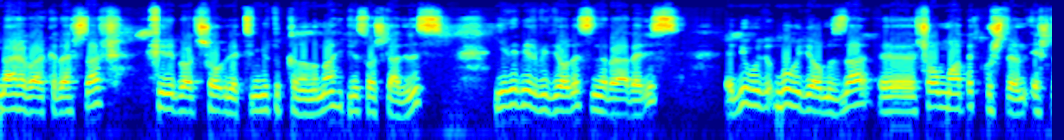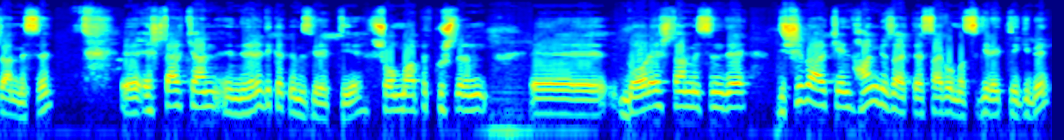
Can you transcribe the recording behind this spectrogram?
Merhaba arkadaşlar. Freebird Show Üretim YouTube kanalıma hepiniz hoş geldiniz. Yeni bir videoda sizinle beraberiz. E, bu, videomuzda e, show muhabbet kuşlarının eşlenmesi, e, eşlerken nelere dikkat etmemiz gerektiği, show muhabbet kuşlarının doğru eşlenmesinde dişi ve erkeğin hangi özelliklere sahip olması gerektiği gibi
